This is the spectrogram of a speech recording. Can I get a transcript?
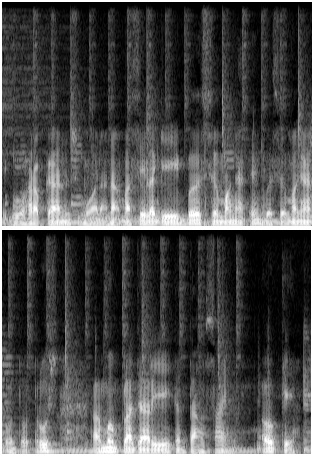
Ibu harapkan semua anak-anak masih lagi bersemangat eh, bersemangat untuk terus uh, mempelajari tentang sains. Okey.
